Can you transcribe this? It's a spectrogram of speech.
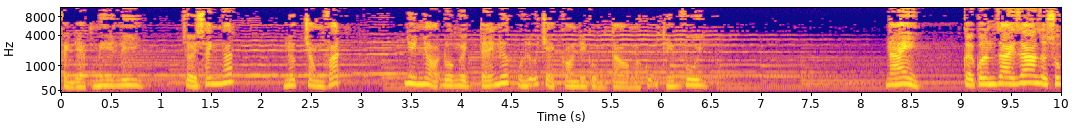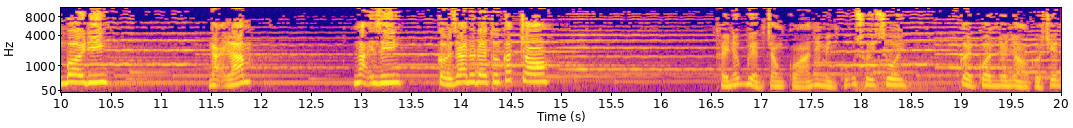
Cảnh đẹp mê ly, trời xanh ngắt, nước trong vắt. Như nhỏ đùa nghịch té nước với lũ trẻ con đi cùng tàu mà cũng thấy vui. Này, cởi quần dài ra rồi xuống bơi đi. Ngại lắm. Ngại gì? Cởi ra đưa đây tôi cắt cho. Thấy nước biển trong quá nên mình cũng xuôi xuôi, cởi quần nhỏ nhỏ cửa trên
